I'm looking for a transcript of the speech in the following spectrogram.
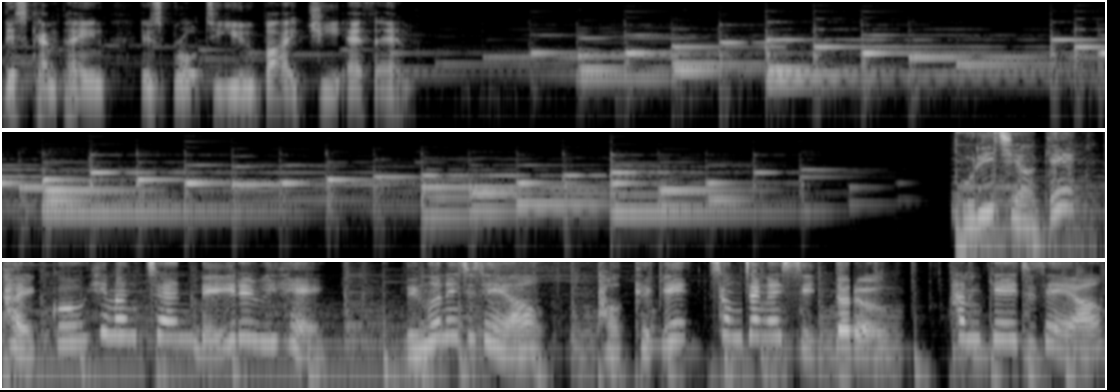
This campaign is brought to you by GFN. 우리 지역의 밝고 희망찬 내일을 위해 응원해주세요. 더 크게 성장할 수 있도록 함께해주세요.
